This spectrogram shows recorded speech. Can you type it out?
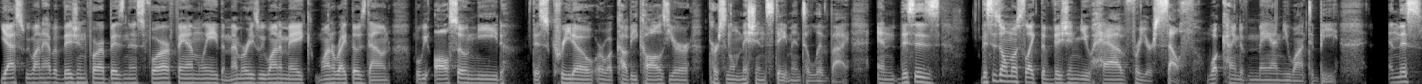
yes, we want to have a vision for our business, for our family, the memories we want to make, want to write those down, but we also need this credo or what Covey calls your personal mission statement to live by. And this is this is almost like the vision you have for yourself, what kind of man you want to be. And this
